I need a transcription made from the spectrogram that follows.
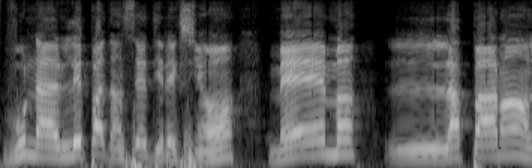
Vous n'allez pas dans cette direction. Même l'apparence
